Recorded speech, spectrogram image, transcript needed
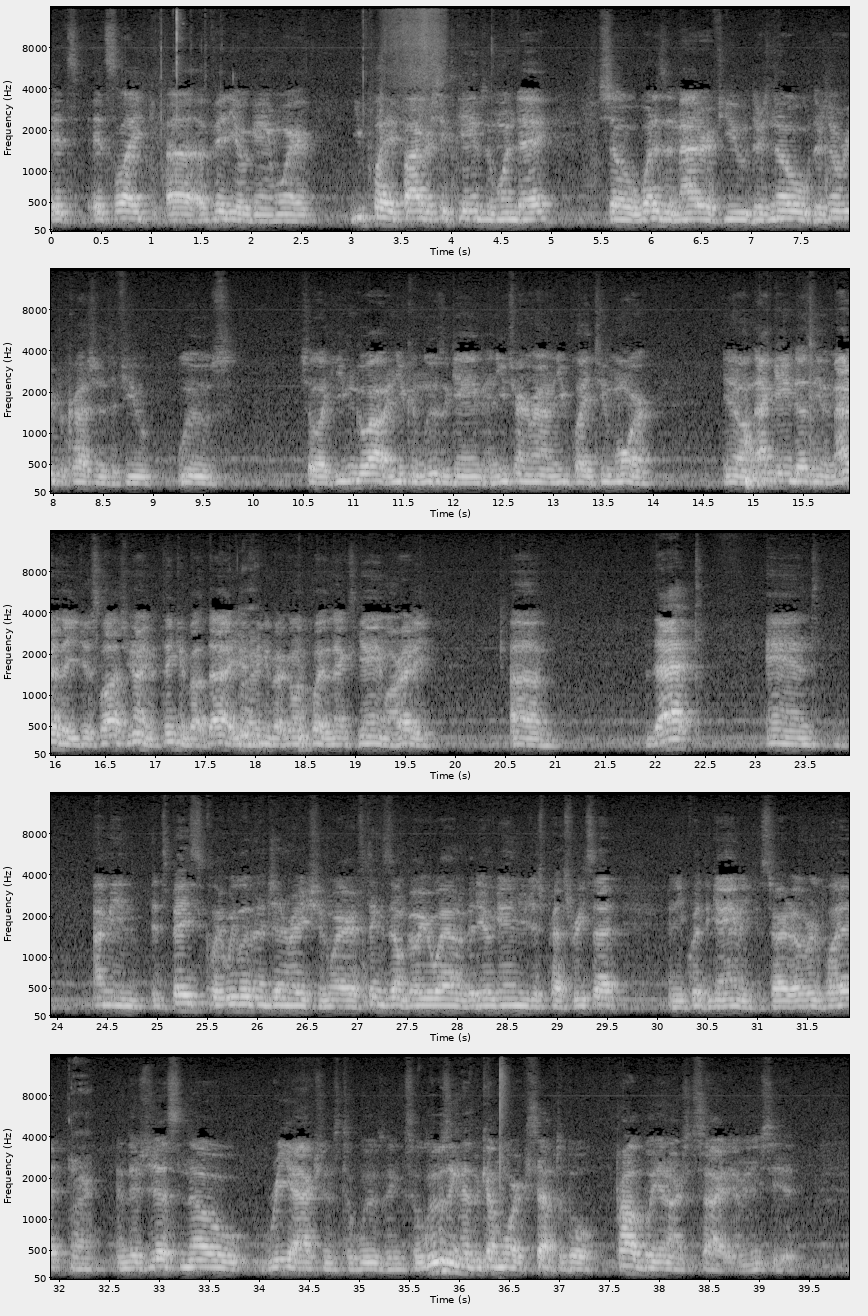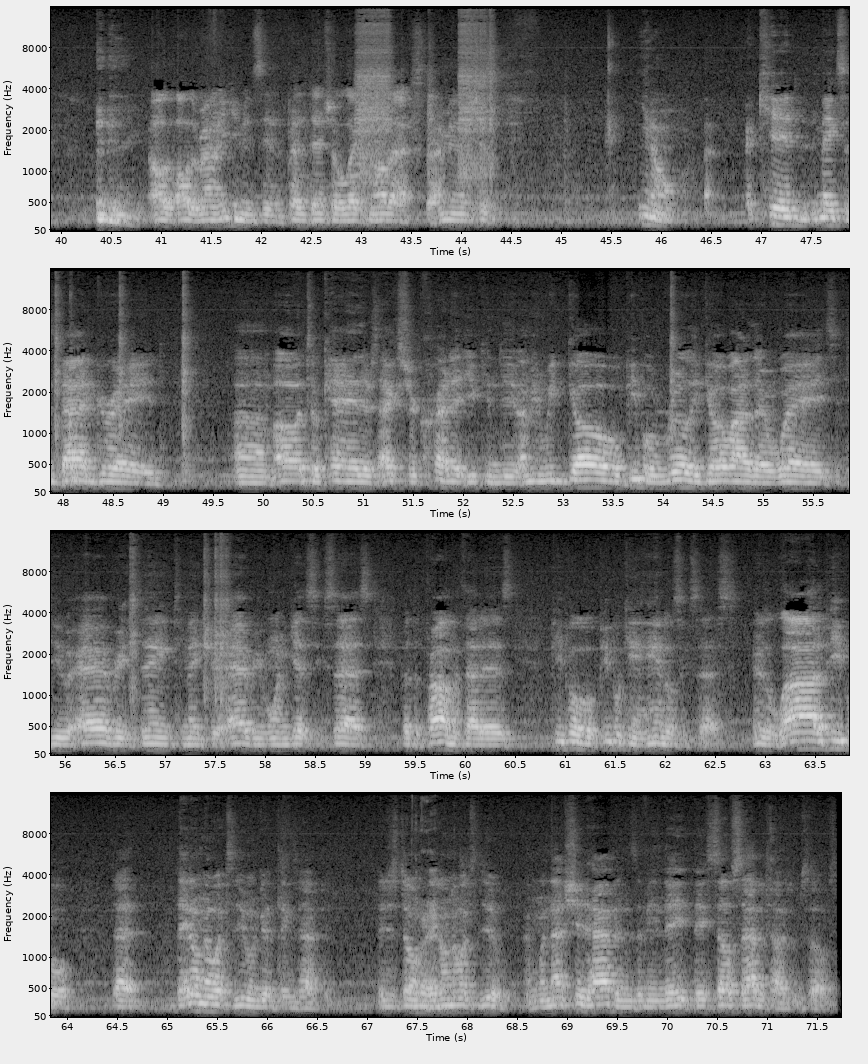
it's it's like uh, a video game where you play five or six games in one day. So what does it matter if you there's no there's no repercussions if you lose. So like you can go out and you can lose a game and you turn around and you play two more. You know, and that game doesn't even matter that you just lost. You're not even thinking about that. You're Right. thinking about going to play the next game already. Um, that and I mean, it's basically we live in a generation where if things don't go your way on a video game, you just press reset and you quit the game and you can start over and play it. Right. And there's just no reactions to losing. So losing has become more acceptable probably in our society. I mean, you see it all all around. You can even see it in the presidential election, all that stuff. I mean, it's just you know, a kid makes a bad grade. Um, oh, it's okay. There's extra credit you can do. I mean, we go. People really go out of their way to do everything to make sure everyone gets success. But the problem with that is, people people can't handle success. There's a lot of people that they don't know what to do when good things happen. They just don't. They don't know what to do. And when that shit happens, I mean, they they self sabotage themselves.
